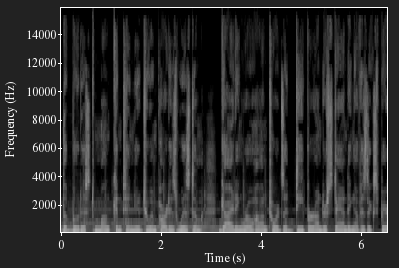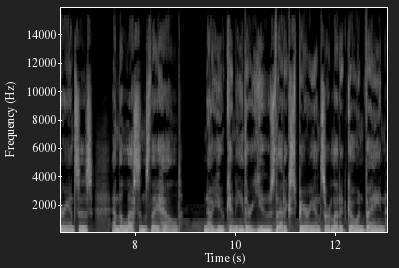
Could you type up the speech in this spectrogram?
The Buddhist monk continued to impart his wisdom, guiding Rohan towards a deeper understanding of his experiences and the lessons they held. Now you can either use that experience or let it go in vain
